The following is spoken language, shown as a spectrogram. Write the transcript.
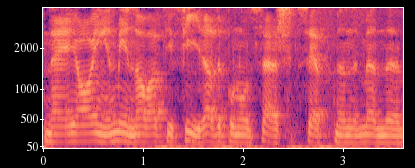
Nej, jag har ingen minne av att vi firade på något särskilt sätt men, men eh,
